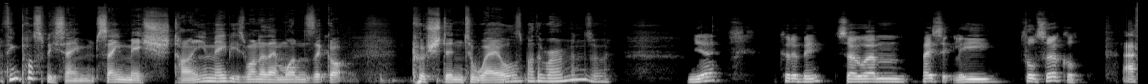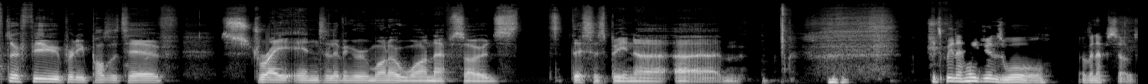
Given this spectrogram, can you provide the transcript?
I think possibly same same-ish time. Maybe he's one of them ones that got pushed into Wales by the Romans or Yeah, could have been. So um, basically, full circle. after a few pretty positive straight into living room 101 episodes this has been a um, It's been a Hadrian's Wall of an episode.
